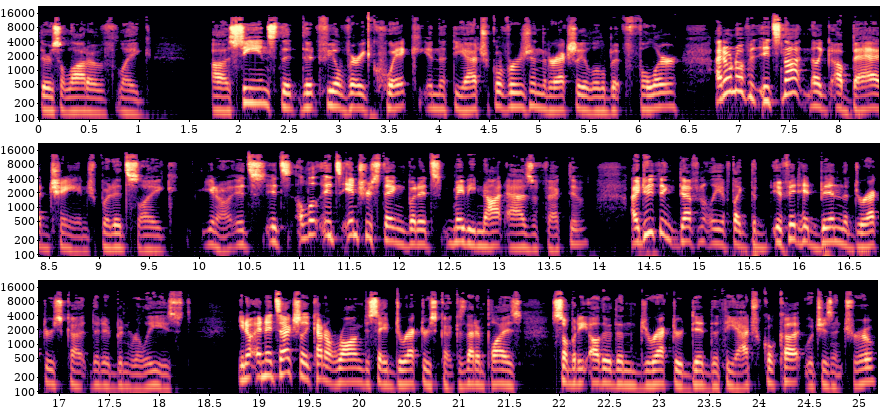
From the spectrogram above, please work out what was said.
There's a lot of like uh, scenes that that feel very quick in the theatrical version that are actually a little bit fuller. I don't know if it, it's not like a bad change, but it's like you know it's it's a little it's interesting, but it's maybe not as effective. I do think definitely if like the if it had been the director's cut that had been released, you know, and it's actually kind of wrong to say director's cut because that implies somebody other than the director did the theatrical cut, which isn't true.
